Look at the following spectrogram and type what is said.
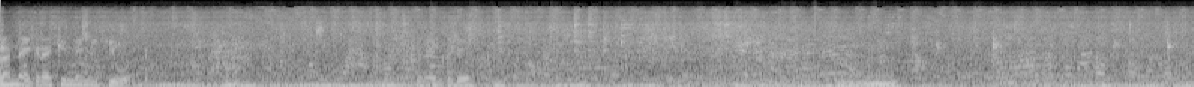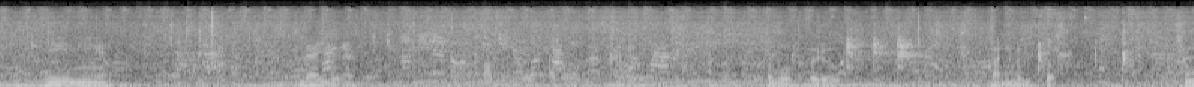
ร้านไหนก็ได้ที่ไม่มีคิวอะจะเดินไปดู นี่นี่ไง ได้อยู่นะอะโวคาโดมาอะโวคาโดปั่นนมสดโอ้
